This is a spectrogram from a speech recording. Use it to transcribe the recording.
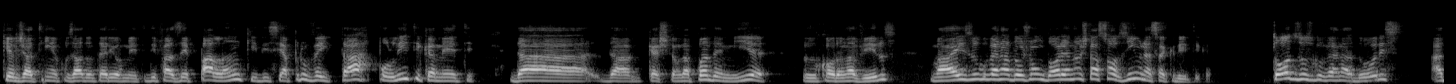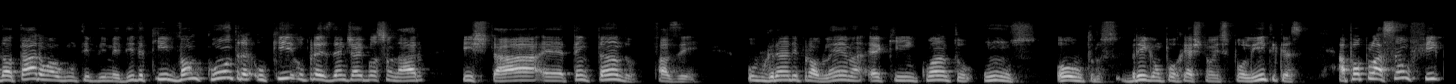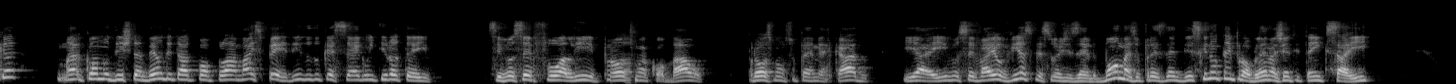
que ele já tinha acusado anteriormente de fazer palanque, de se aproveitar politicamente da, da questão da pandemia do coronavírus, mas o governador João Dória não está sozinho nessa crítica. Todos os governadores adotaram algum tipo de medida que vão contra o que o presidente Jair Bolsonaro está é, tentando fazer. O grande problema é que, enquanto uns, outros, brigam por questões políticas, a população fica, como diz também um ditado popular, mais perdido do que cego em tiroteio. Se você for ali próximo a Cobal, próximo a um supermercado, e aí você vai ouvir as pessoas dizendo: bom, mas o presidente disse que não tem problema, a gente tem que sair.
